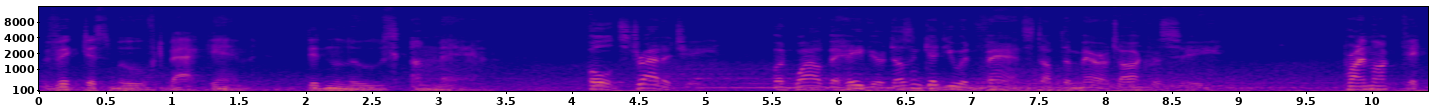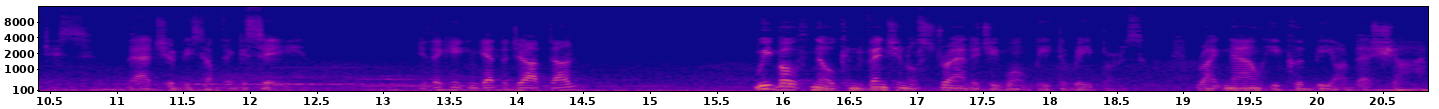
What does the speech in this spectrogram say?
Victus moved back in. Didn't lose a man. Bold strategy, but wild behavior doesn't get you advanced up the meritocracy. Primarch Victus. That should be something to see. You think he can get the job done? We both know conventional strategy won't beat the Reapers. Right now, he could be our best shot.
